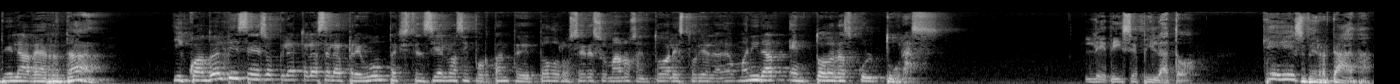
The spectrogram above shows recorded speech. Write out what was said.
de la verdad. Y cuando él dice eso, Pilato le hace la pregunta existencial más importante de todos los seres humanos en toda la historia de la humanidad, en todas las culturas. Le dice Pilato, ¿qué es verdad?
